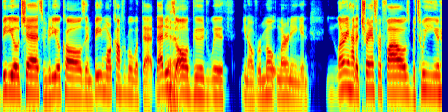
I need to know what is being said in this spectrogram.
video chats and video calls and being more comfortable with that. That is yeah. all good with, you know, remote learning and learning how to transfer files between,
